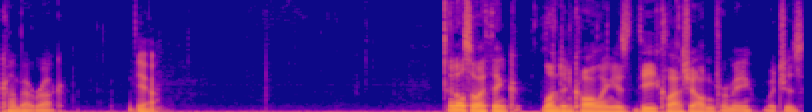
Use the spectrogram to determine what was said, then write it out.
Combat Rock. Yeah. And also, I think London Calling is the Clash album for me, which is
